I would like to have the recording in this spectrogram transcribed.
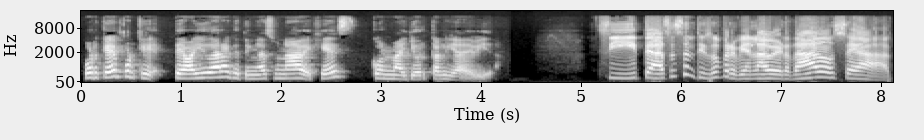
¿Por qué? Porque te va a ayudar a que tengas una vejez con mayor calidad de vida. Sí, te hace sentir súper bien, la verdad, o sea,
